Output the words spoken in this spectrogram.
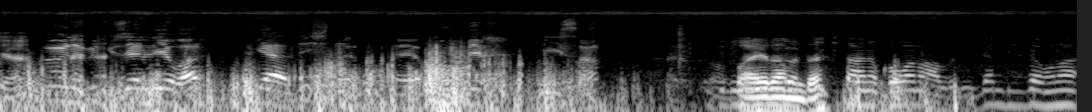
ya. Böyle bir güzelliği var. Geldi işte e, 11 Nisan. 2024 Bayramda. iki tane kovan aldı bizden. Biz de ona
